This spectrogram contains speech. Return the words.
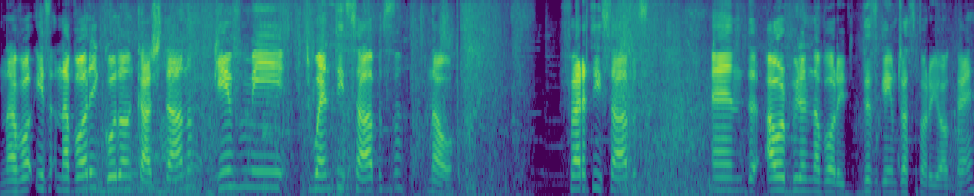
Navo is Navori good on Akshan? Give me 20 subs. No. 30 subs. And I will build Navori this game just for you, okay?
